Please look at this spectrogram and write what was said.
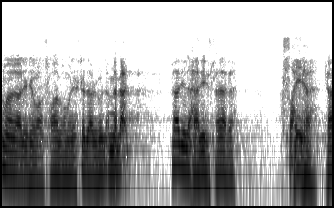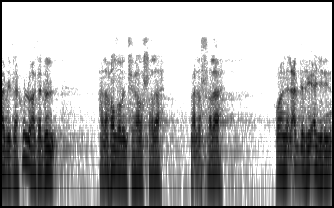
وعلى آله وأصحابه ومن اهتدى بهدى أما بعد فهذه الأحاديث الثلاثة الصحيحة ثابتة كلها تدل على فضل انتظار الصلاة بعد الصلاة وأن العبد في أجر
